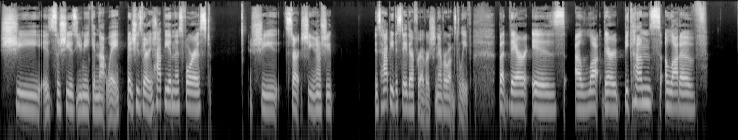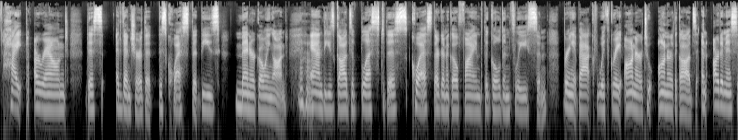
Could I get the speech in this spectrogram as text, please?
she is so she is unique in that way. But she's very happy in this forest. She starts she you know she is happy to stay there forever. She never wants to leave. But there is a lot there becomes a lot of hype around this adventure that this quest that these men are going on Mhm. and these gods have blessed this quest. They're going to go find the golden fleece and bring it back with great honor to honor the gods. And Artemis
